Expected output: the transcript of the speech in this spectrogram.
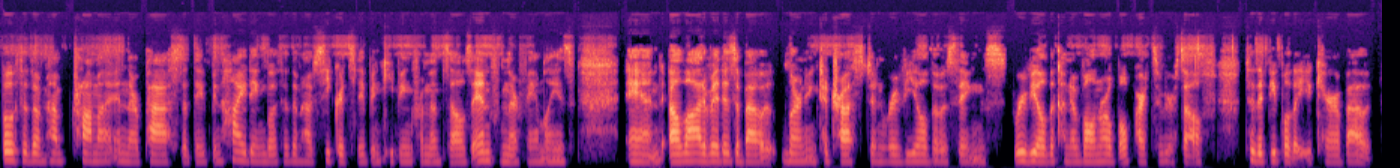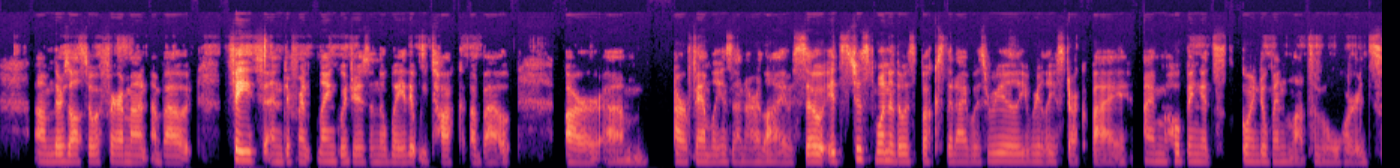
both of them have trauma in their past that they've been hiding. Both of them have secrets they've been keeping from themselves and from their families. And a lot of it is about learning to trust and reveal those things, reveal the kind of vulnerable parts of yourself to the people that you care about. Um, there's also a fair amount about faith and different languages and the way that we talk about our um, our families and our lives. So it's just one of those books that I was really, really struck by. I'm hoping it's going to win lots of awards.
